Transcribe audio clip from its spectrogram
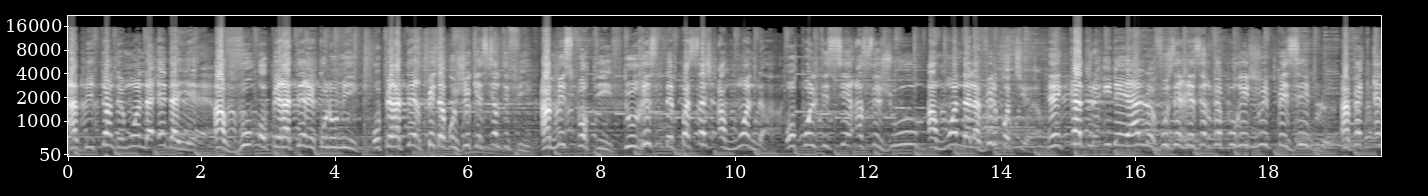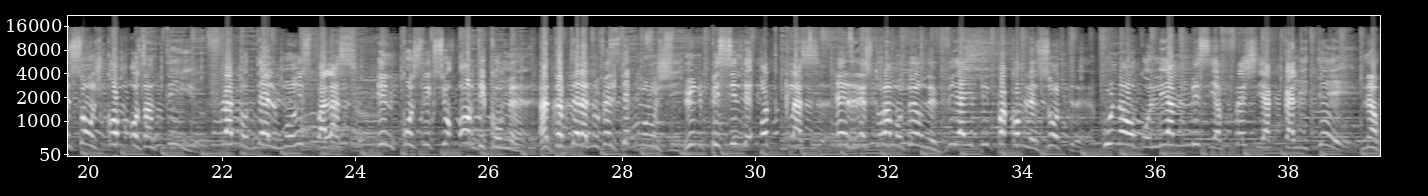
habitants de Mwanda et d'ailleurs, à vous, opérateurs économiques, opérateurs pédagogiques et scientifiques, amis sportifs, touristes de passage à Mwanda, aux politiciens en séjour à Mwanda, la ville côtière. Un cadre idéal vous est réservé pour une nuit paisible, avec un songe comme aux Antilles, Flat Hotel Maurice Palace une construction hors du commun, adaptée à la nouvelle technologie, une piscine de haute classe, un restaurant moderne VIP pas comme les autres. kuna okolia mbisi ya fresh ya qualité na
